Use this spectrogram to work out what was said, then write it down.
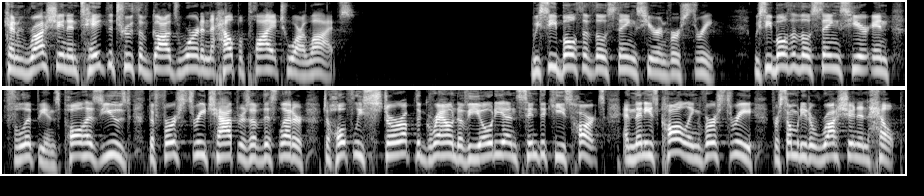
can rush in and take the truth of God's word and help apply it to our lives. We see both of those things here in verse 3. We see both of those things here in Philippians. Paul has used the first three chapters of this letter to hopefully stir up the ground of Euodia and Syntyche's hearts. And then he's calling, verse 3, for somebody to rush in and help.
